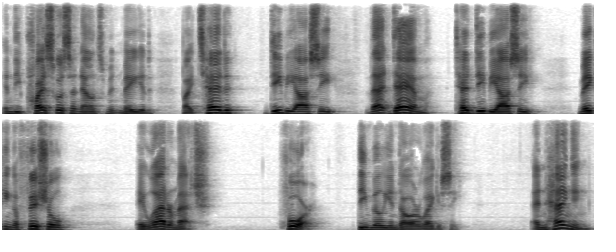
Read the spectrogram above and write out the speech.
in the priceless announcement made by Ted DiBiase, that damn Ted DiBiase, making official a ladder match for the Million Dollar Legacy. And hanging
